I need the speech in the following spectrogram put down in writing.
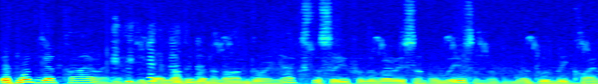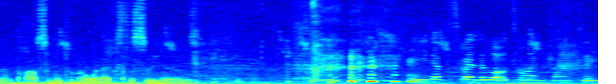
It would get tiring if it became nothing but an ongoing ecstasy for the very simple reason that it would be quite impossible to know what ecstasy is. You'd have to spend a lot of time trying to.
